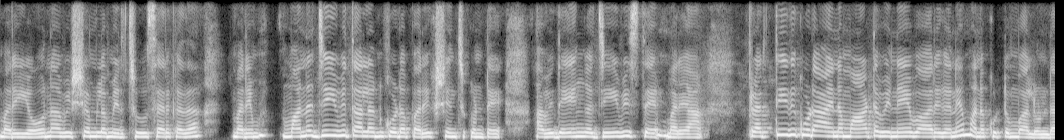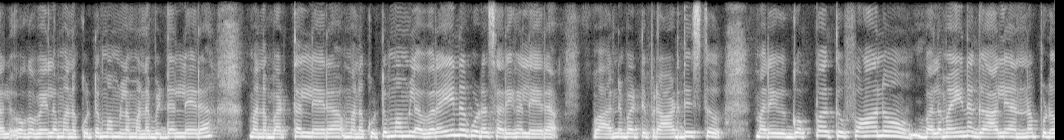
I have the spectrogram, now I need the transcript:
మరి యోనా విషయంలో మీరు చూశారు కదా? మరి మన జీవితాలను కూడా పరీక్షించుకుంటే అవిధేయంగా జీవిస్తే మరి ప్రతిది ప్రతిదీ కూడా ఆయన మాట వినేవారుగానే మన కుటుంబాలు ఉండాలి. ఒకవేళ మన కుటుంబంలో మన బిడ్డలు లేరా మన భర్తలు లేరా మన కుటుంబంలో ఎవరైనా కూడా సరిగా లేరా వారిని బట్టి ప్రార్థిస్తూ మరి గొప్ప తుఫాను బలమైన గాలి అన్నప్పుడు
